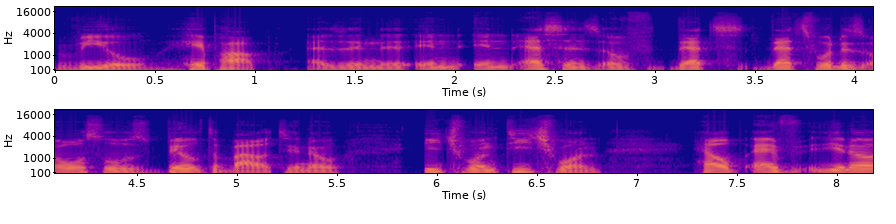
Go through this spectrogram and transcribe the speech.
real hip hop as in in in essence of that's that's what is also built about you know each one teach one help every you know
